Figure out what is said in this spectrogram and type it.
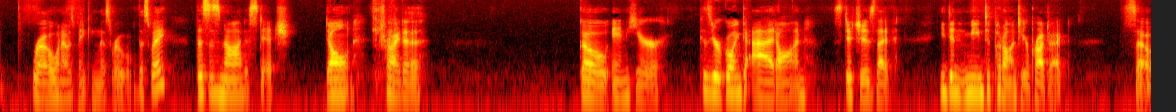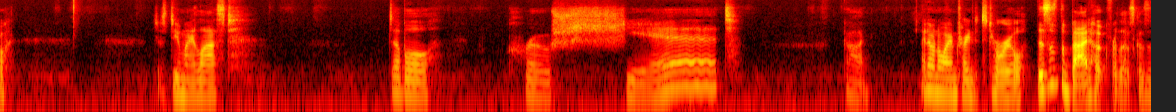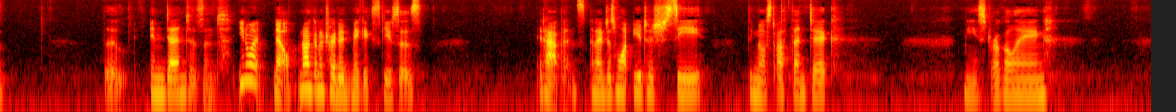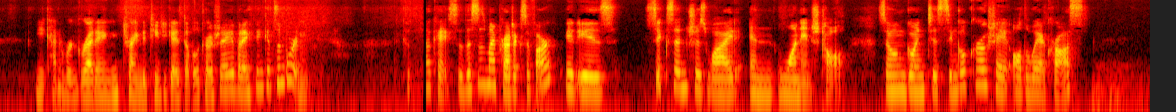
row when I was making this row this way. This is not a stitch. Don't try to go in here because you're going to add on stitches that you didn't mean to put onto your project. So just do my last double crochet. God, I don't know why I'm trying to tutorial. This is the bad hook for this because the indent isn't. You know what? No, I'm not going to try to make excuses. It happens. And I just want you to see the most authentic me struggling me kind of regretting trying to teach you guys double crochet, but I think it's important. Okay, so this is my project so far. It is six inches wide and one inch tall. So I'm going to single crochet all the way across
